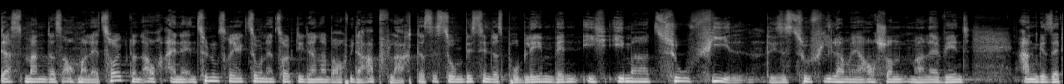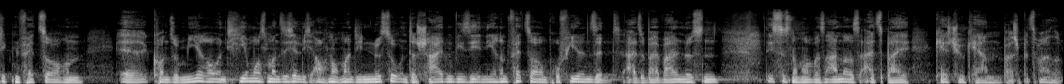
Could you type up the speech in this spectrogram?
dass man das auch mal erzeugt und auch eine Entzündungsreaktion erzeugt, die dann aber auch wieder abflacht. Das ist so ein bisschen das Problem, wenn ich immer zu viel, dieses zu viel haben wir ja auch schon mal erwähnt, an gesättigten Fettsäuren äh, konsumiere. Und hier muss man sicherlich auch nochmal die Nüsse unterscheiden, wie sie in ihren Fettsäurenprofilen sind. Also bei Walnüssen ist es nochmal was anderes als bei Cashewkernen beispielsweise.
